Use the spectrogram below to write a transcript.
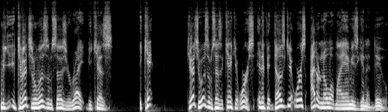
I mean, conventional wisdom says you're right because it can't. Conventional wisdom says it can't get worse, and if it does get worse, I don't know what Miami's going to do.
